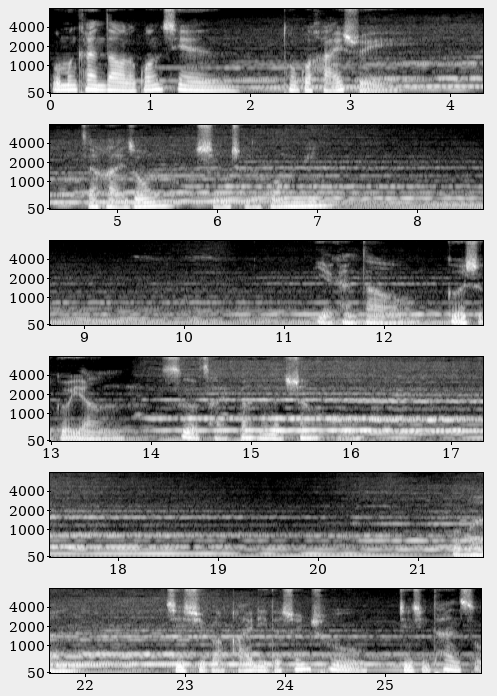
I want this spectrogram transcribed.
我们看到了光线。透过海水在海中形成的光晕，也看到各式各样、色彩斑斓的珊瑚。我们继续往海里的深处进行探索，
